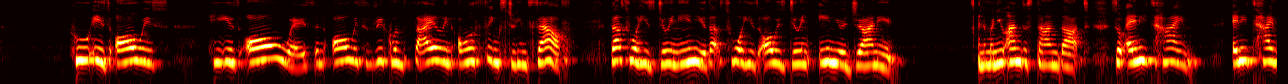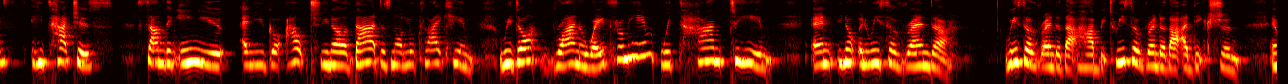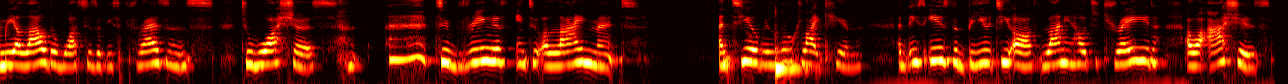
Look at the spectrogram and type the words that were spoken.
who is always, He is always and always reconciling all things to Himself. That's what He's doing in you, that's what He's always doing in your journey. And when you understand that, so anytime, anytime He touches, something in you and you go out you know that does not look like him. We don't run away from him. We turn to him. And you know and we surrender. We surrender that habit. We surrender that addiction. And we allow the waters of his presence to wash us to bring us into alignment until we look like him. And this is the beauty of learning how to trade our ashes.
